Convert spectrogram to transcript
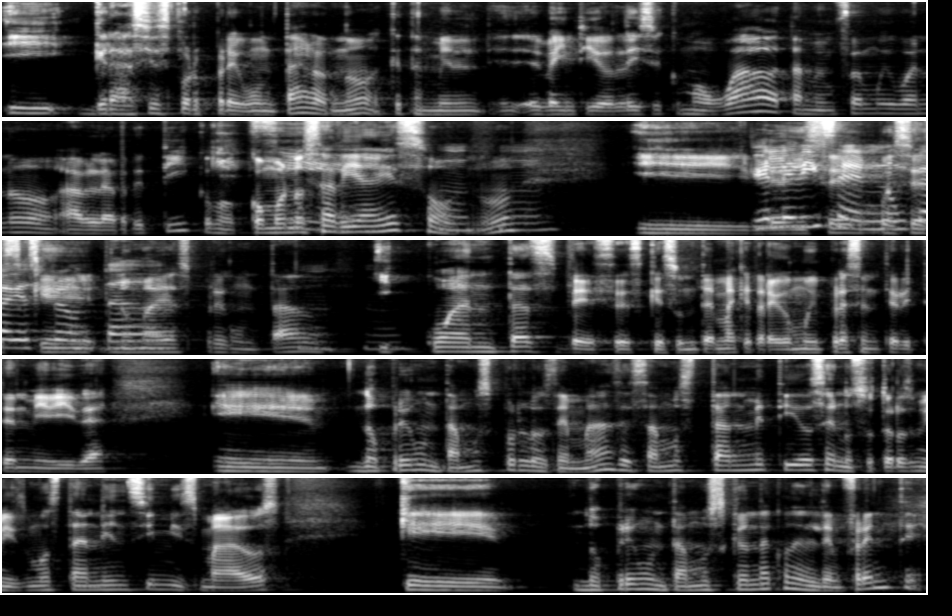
Y gracias por preguntar, ¿no? Que también el 22 le dice como, wow, también fue muy bueno hablar de ti, como, como no sabía eso, ¿no? Y le, dice, pues es que no me hayas preguntado. Y cuántas veces, que es un tema que traigo muy presente ahorita en mi vida, eh, no preguntamos por los demás, estamos tan metidos en nosotros mismos, tan ensimismados, que no preguntamos qué onda con el de enfrente,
